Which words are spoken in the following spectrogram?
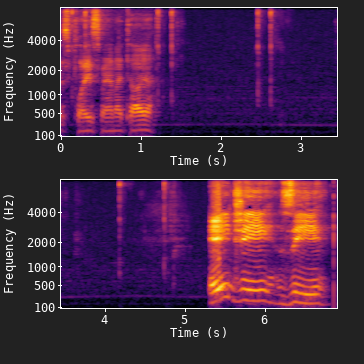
this place, man, I tell you. AGZQVI.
